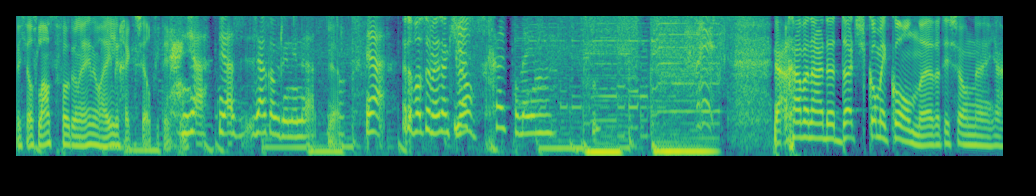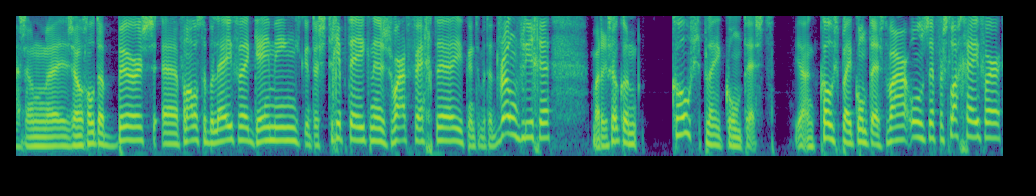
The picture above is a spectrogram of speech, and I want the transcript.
Dat je als laatste foto een hele, hele gekke selfie tegen. Ja, ja, zou ik ook doen inderdaad. Ja. Ja. Ja, dat was hem, hè? Dankjewel. Yes, geen probleem. Fris. Nou, gaan we naar de Dutch Comic Con. Eh, dat is zo'n eh, ja, zo'n eh, zo'n grote beurs. eh, van alles te beleven. Gaming, je kunt er strip tekenen, zwaardvechten. Je kunt er met een drone vliegen. Maar er is ook een cosplay contest. Ja, een cosplay contest waar onze verslaggever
